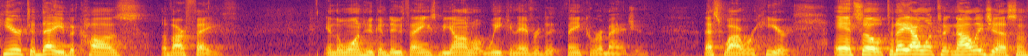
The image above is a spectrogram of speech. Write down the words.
here today because of our faith in the one who can do things beyond what we can ever think or imagine. That's why we're here. And so today I want to acknowledge uh, some,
